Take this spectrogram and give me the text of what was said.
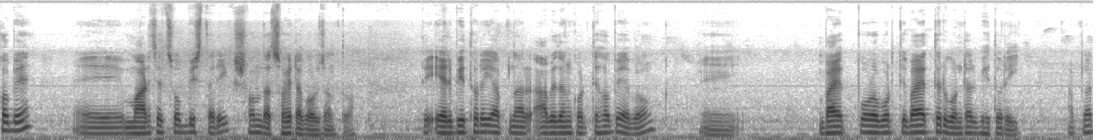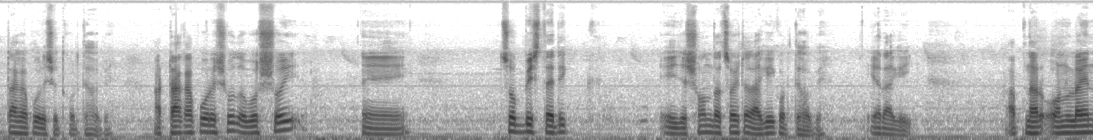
হবে মার্চের চব্বিশ তারিখ সন্ধ্যা ছয়টা পর্যন্ত। তো এর ভিতরেই আপনার আবেদন করতে হবে এবং পরবর্তী বাহাত্তর ঘণ্টার ভিতরেই আপনার টাকা পরিশোধ করতে হবে। আর টাকা পরিশোধ অবশ্যই চব্বিশ তারিখ, এই যে সন্ধ্যা ছয়টার আগেই করতে হবে, এর আগেই। আপনার অনলাইন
